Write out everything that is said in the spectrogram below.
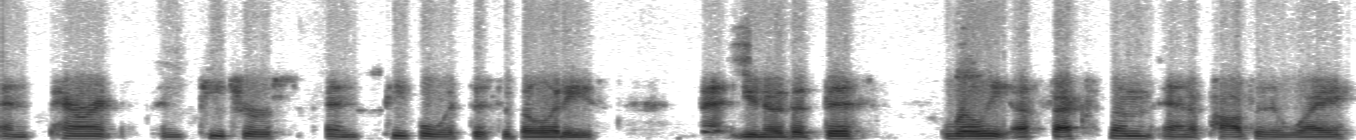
and parents and teachers and people with disabilities that you know that this really affects them in a positive way.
